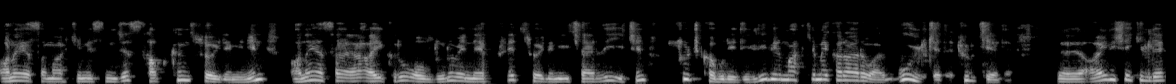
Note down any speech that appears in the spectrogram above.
Anayasa Mahkemesi'nce sapkın söyleminin anayasaya aykırı olduğunu ve nefret söylemi içerdiği için suç kabul edildiği bir mahkeme kararı var bu ülkede, Türkiye'de. Ee, aynı şekilde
